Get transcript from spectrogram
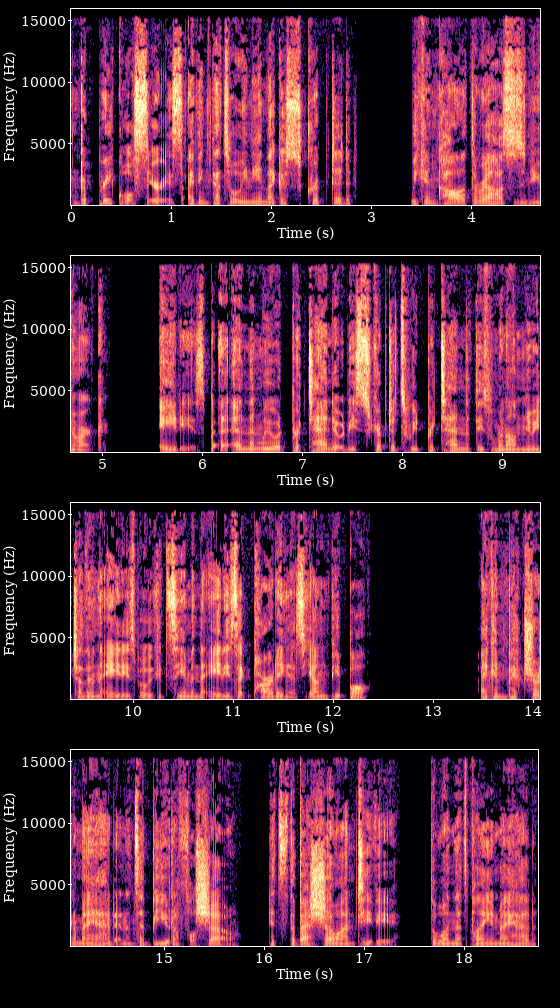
Like a prequel series. I think that's what we need, like a scripted. We can call it The Real Houses of New York 80s, but and then we would pretend it would be scripted. So we'd pretend that these women all knew each other in the 80s, but we could see them in the 80s, like partying as young people. I can picture it in my head, and it's a beautiful show. It's the best show on TV, the one that's playing in my head.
